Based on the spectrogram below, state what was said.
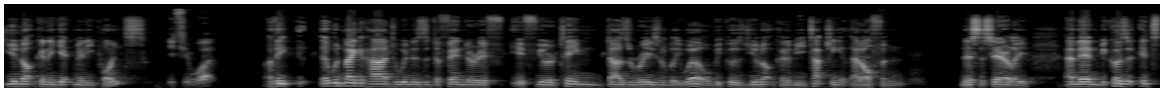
you're not going to get many points. If you what? I think it would make it hard to win as a defender if if your team does reasonably well because you're not going to be touching it that often necessarily. And then because it, it's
